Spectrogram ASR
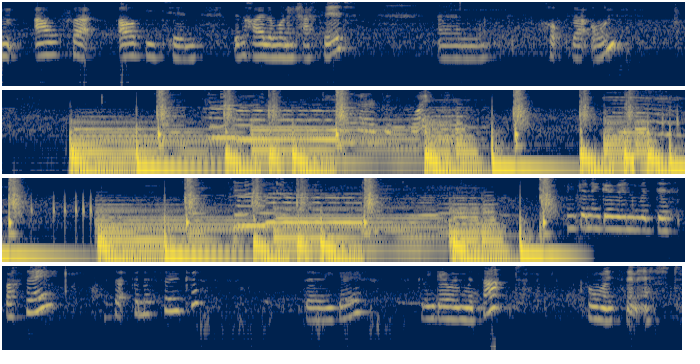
Um, alpha arbutin with hyaluronic acid. Um, pop that on. Do the therapist swipe. I'm gonna go in with this buffet. Is that gonna focus? There we go. Gonna go in with that. It's almost finished.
